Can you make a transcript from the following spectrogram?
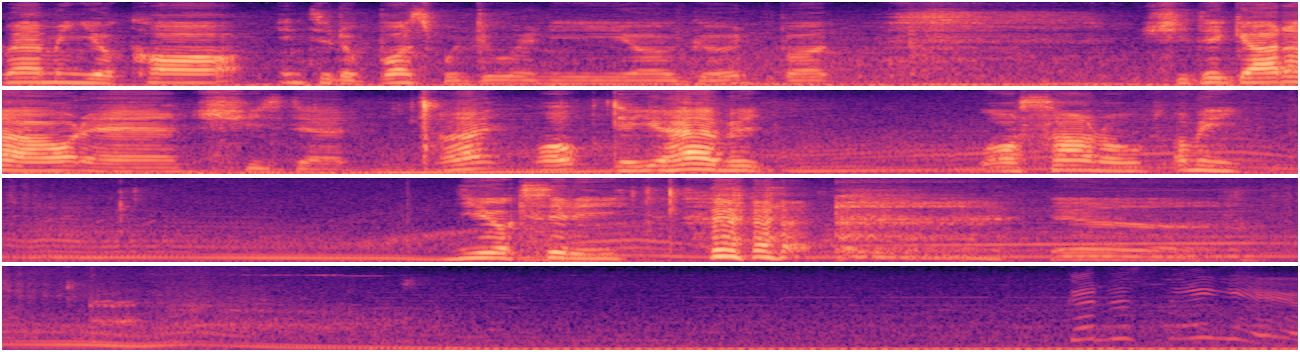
ramming your car into the bus would do any uh, good, but she did got out and she's dead. Alright, well, there you have it. Los Santos, I mean, New York City. yeah. Good to see you.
